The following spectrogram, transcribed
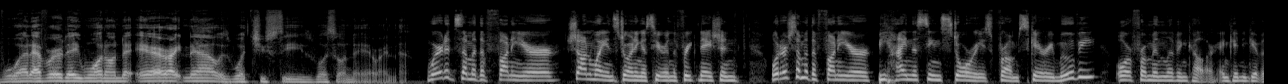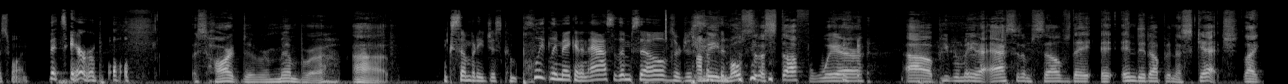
whatever they want on the air right now is what you see is what's on the air right now. Where did some of the funnier Shawn Wayans joining us here in the Freak Nation? What are some of the funnier behind the scenes stories from Scary Movie or from In Living Color? And can you give us one that's airable? It's hard to remember. Uh, Like somebody just completely making an ass of themselves or just I something. mean, most of the stuff where uh, people made an ass of themselves, they it ended up in a sketch. Like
